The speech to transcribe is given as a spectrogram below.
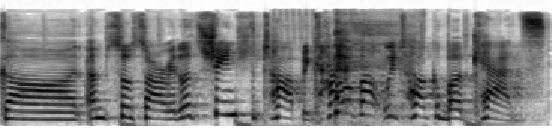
god. I'm so sorry. Let's change the topic. How about we talk about cats?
